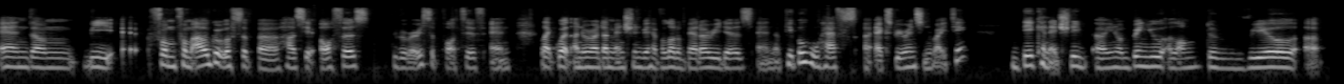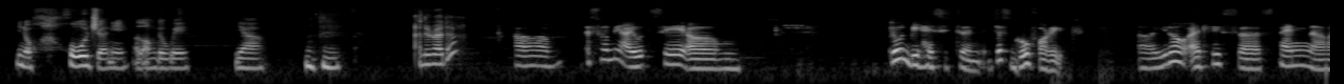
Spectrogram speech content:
And um, we, from from our group of uh, authors, we were very supportive. And like what Anuradha mentioned, we have a lot of beta readers and uh, people who have uh, experience in writing. They can actually, uh, you know, bring you along the real, uh, you know, whole journey along the way. Yeah. Mhm. Anuradha? Um, as for me, I would say um, don't be hesitant. Just go for it. Uh, you know, at least uh, spend uh,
